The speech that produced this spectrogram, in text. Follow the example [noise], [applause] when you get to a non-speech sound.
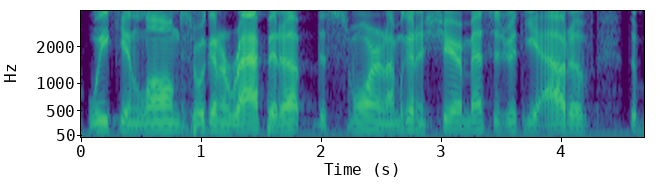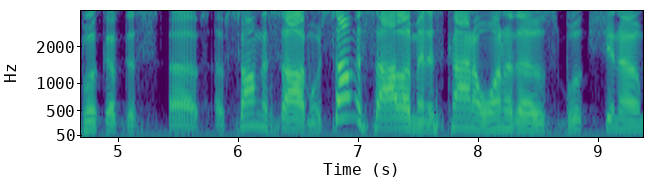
weekend long, so we're going to wrap it up this morning. I'm going to share a message with you out of the book of the uh, of Song of Solomon. Which Song of Solomon is kind of one of those books, you know.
